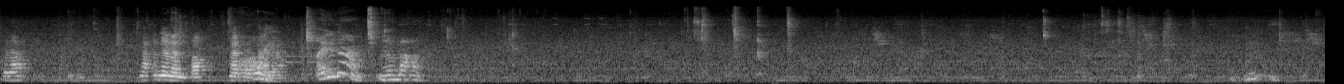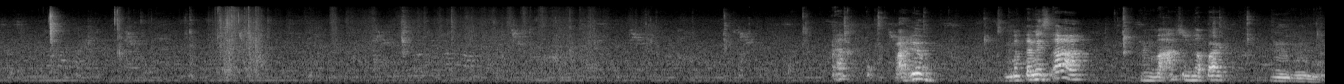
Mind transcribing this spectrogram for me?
Sarap. Laki na lang to. Meron Oo. tayo. Ayun na. Meron ba ka? Ah, ayun. Matamis ah. May maasim na part. Mm-hmm.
